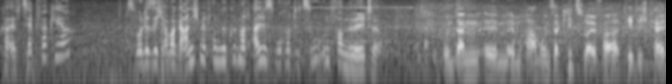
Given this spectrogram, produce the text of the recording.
Kfz-Verkehr. Es wurde sich aber gar nicht mehr darum gekümmert, alles wucherte zu und vermüllte. Und dann ähm, im Rahmen unserer Kiezläufer-Tätigkeit,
